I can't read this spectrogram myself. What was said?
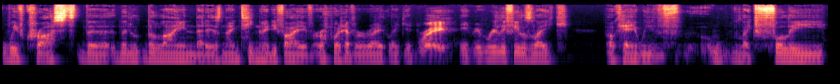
we've crossed the the the line that is 1995 or whatever, right? Like it Right. it, it really feels like okay we've like fully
